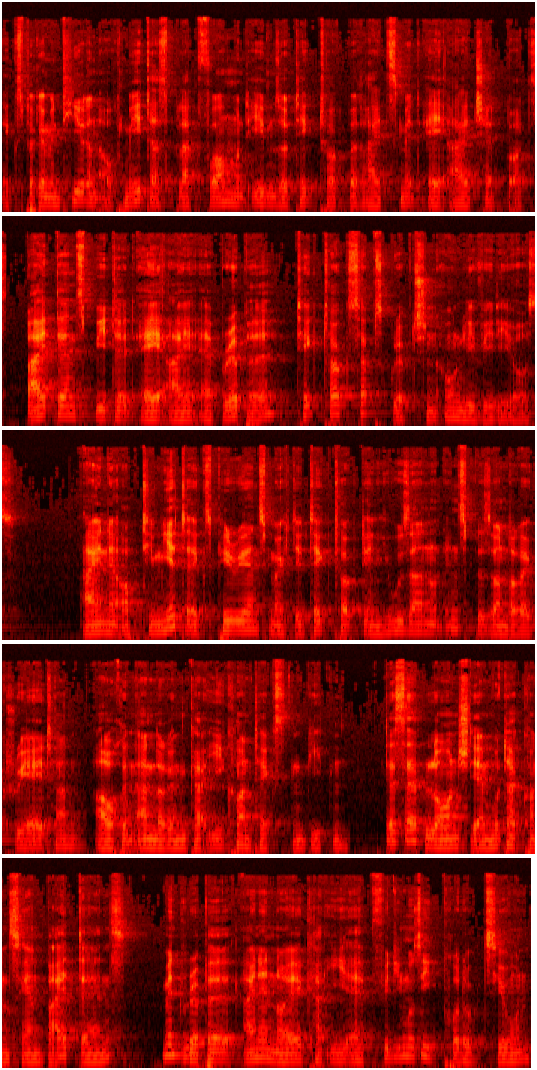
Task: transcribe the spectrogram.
experimentieren auch Metas Plattformen und ebenso TikTok bereits mit AI-Chatbots. ByteDance bietet AI-App Ripple TikTok Subscription-Only Videos. Eine optimierte Experience möchte TikTok den Usern und insbesondere Creatoren auch in anderen KI-Kontexten bieten. Deshalb launcht der Mutterkonzern ByteDance mit Ripple eine neue KI-App für die Musikproduktion,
